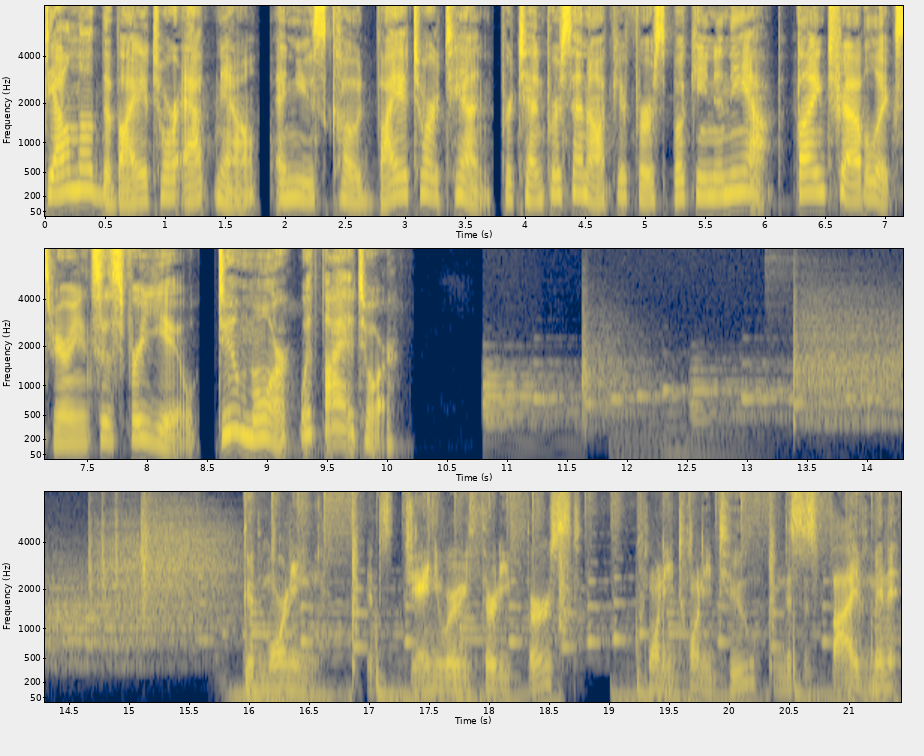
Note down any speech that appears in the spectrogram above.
Download the Viator app now and use code Viator10 for 10% off your first booking in the app. Find travel experiences for you. Do more with Viator. Good morning. It's January 31st, 2022, and this is 5 minute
